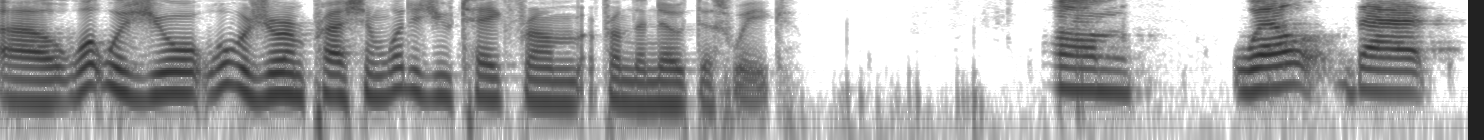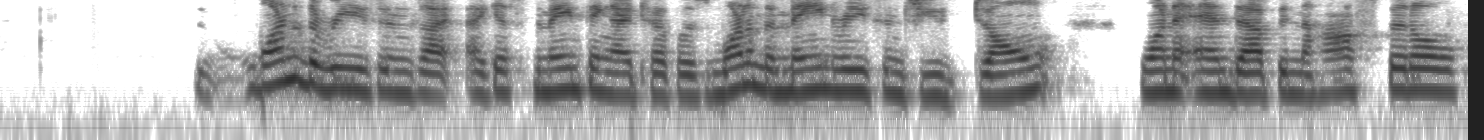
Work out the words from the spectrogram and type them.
Uh, what was your what was your impression? What did you take from from the note this week? Um, well, that one of the reasons I, I, guess the main thing I took was one of the main reasons you don't want to end up in the hospital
